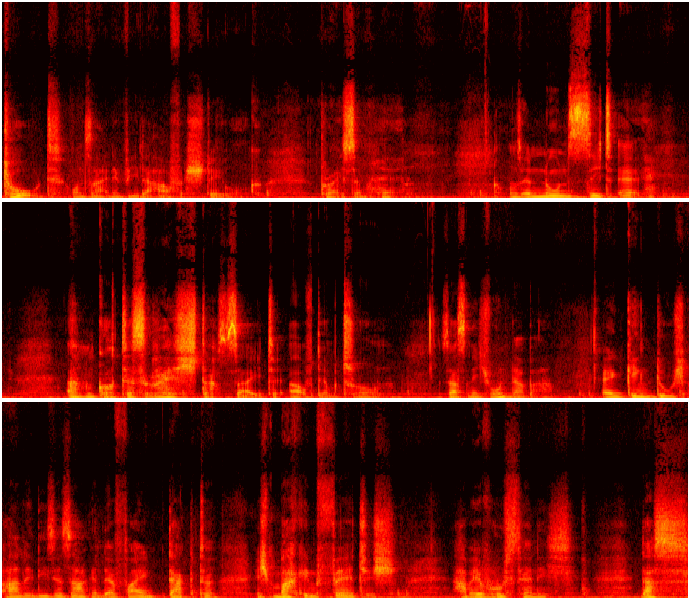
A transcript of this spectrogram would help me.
Tod und seine Wiederauferstehung. Preis dem Herrn. Und nun sieht er, an Gottes rechter Seite auf dem Thron. Ist das nicht wunderbar? Er ging durch alle diese Sachen. Der Feind dachte, ich mache ihn fertig. Aber er wusste nicht, dass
